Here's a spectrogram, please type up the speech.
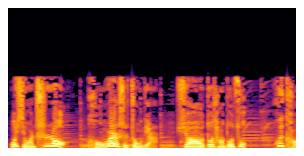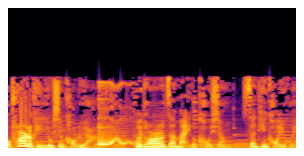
我喜欢吃肉，口味是重点，需要多糖多醋。会烤串的可以优先考虑啊！回头咱买一个烤箱，三天烤一回，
